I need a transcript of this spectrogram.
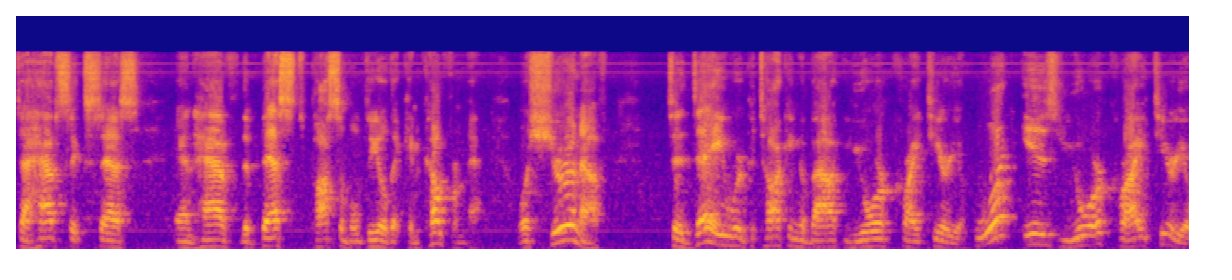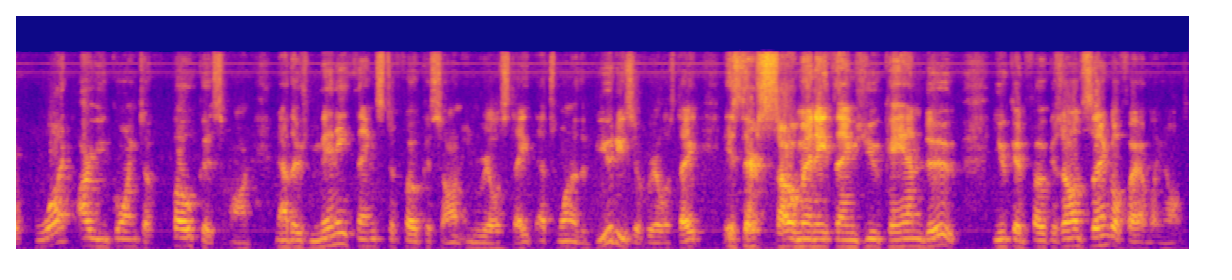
to have success and have the best possible deal that can come from that. Well, sure enough, Today, we're talking about your criteria. What is your criteria? What are you going to focus on? Now, there's many things to focus on in real estate. That's one of the beauties of real estate is there's so many things you can do. You can focus on single family homes,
